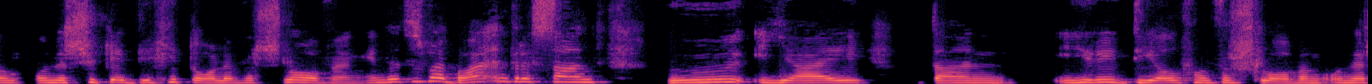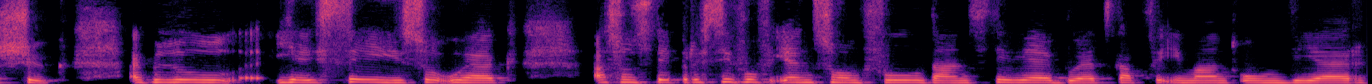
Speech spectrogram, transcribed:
um, ondersoek jy digitale verslawing en dit is baie interessant hoe jy dan hierdie deel van verslawing ondersoek. Ek bedoel jy sê hierso ook as ons depressief of eensaam voel dan stuur jy 'n boodskap vir iemand om weer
